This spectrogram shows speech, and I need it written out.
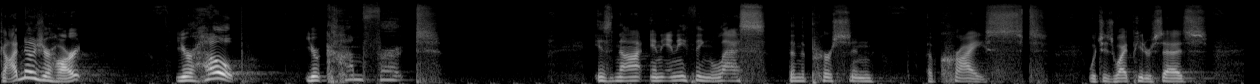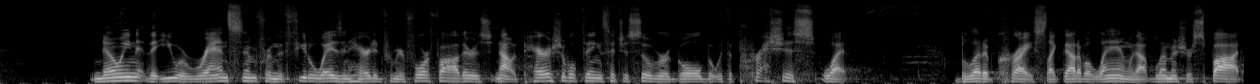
God knows your heart your hope, your comfort is not in anything less than the person of Christ, which is why Peter says, knowing that you were ransomed from the futile ways inherited from your forefathers, not with perishable things such as silver or gold, but with the precious what? Blood of Christ, like that of a lamb without blemish or spot,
